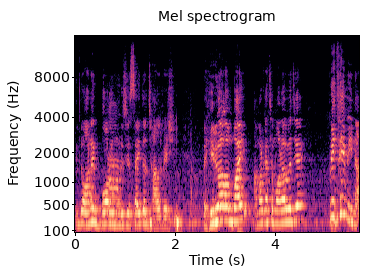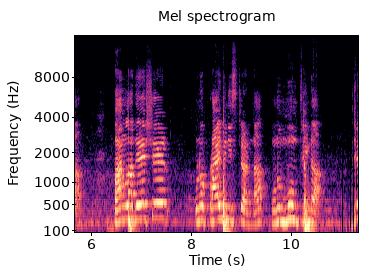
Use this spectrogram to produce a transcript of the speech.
কিন্তু অনেক বড়। মরিচের চাইতে ঝাল বেশি। তো হিরো আলম ভাই আমার কাছে মনে হবে যে পৃথিবী না বাংলাদেশের কোনো প্রাইম মিনিস্টার না, কোনো মন্ত্রী না, যে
